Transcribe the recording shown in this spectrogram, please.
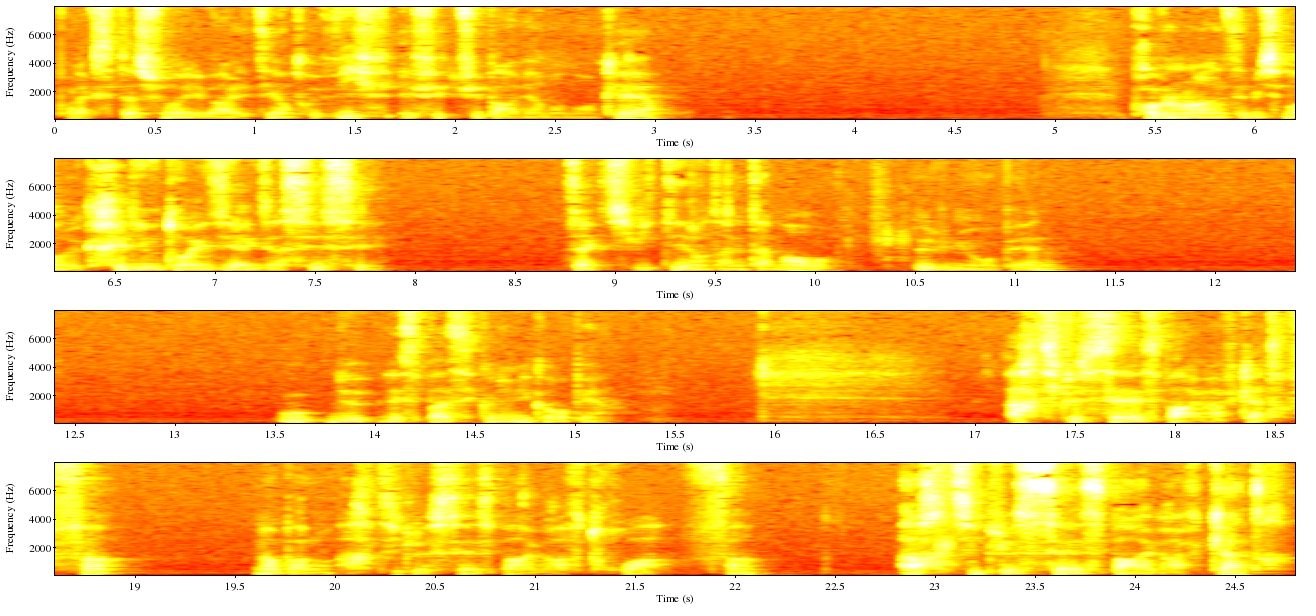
pour l'acceptation de la libéralité entre vifs effectuée par virement bancaire provenant d'un établissement de crédit autorisé à exercer ses activités dans un État membre de l'Union européenne ou de l'espace économique européen. Article 16, paragraphe 4, fin. Non, pardon, article 16, paragraphe 3, fin. Article 16, paragraphe 4.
